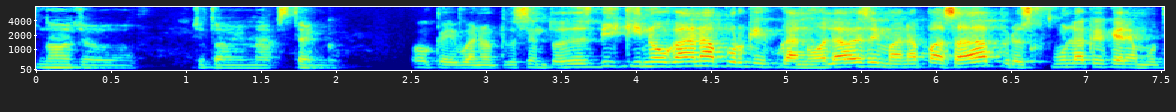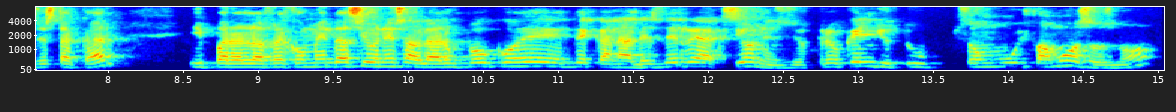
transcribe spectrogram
No, yo, yo también me abstengo. Ok, bueno, pues entonces Vicky no gana porque ganó la semana pasada, pero es como la que queremos destacar. Y para las recomendaciones, hablar un poco de, de, canales de reacciones. Yo creo que en YouTube son muy famosos, ¿no?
